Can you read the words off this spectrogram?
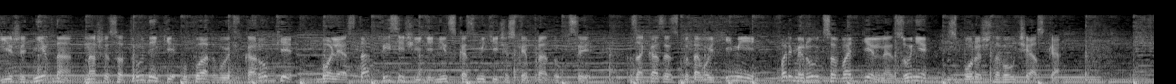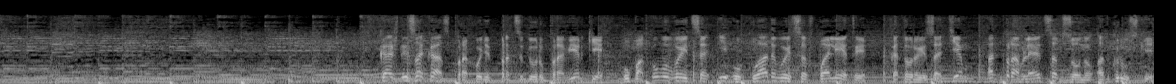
Ежедневно наши сотрудники укладывают в коробки более 100 тысяч единиц косметической продукции. Заказы с бытовой химией формируются в отдельной зоне сборочного участка. Каждый заказ проходит процедуру проверки, упаковывается и укладывается в палеты, которые затем отправляются в зону отгрузки.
